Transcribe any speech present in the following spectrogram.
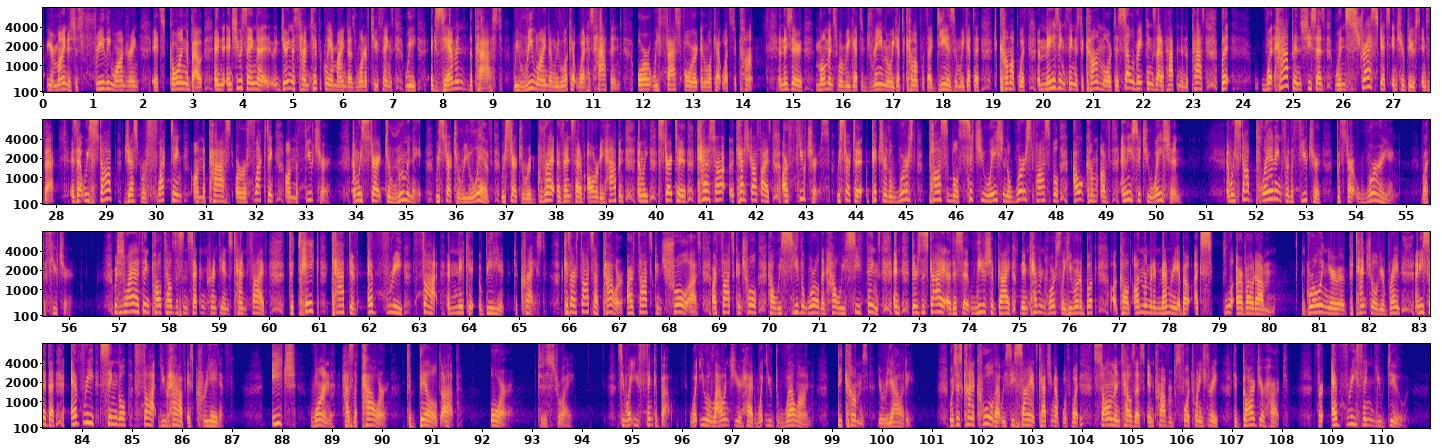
your mind is just freely wandering. It's going about. And, and she was saying that during this time, typically our mind does one of two things. We examine the past, we rewind and we look at what has happened, or we fast forward and look at what's to come. And these are moments where we get to dream and we get to come up with ideas and we get to, to come up with amazing things to come or to celebrate things that have happened in the past. But what happens, she says, when stress gets introduced into that, is that we stop just reflecting on the past or reflecting on the future. And we start to ruminate. We start to relive. We start to regret events that have already happened. And we start to catastrophize our futures. We start to picture the worst possible situation, the worst possible outcome of any situation. And we stop planning for the future, but start worrying about the future. Which is why I think Paul tells us in 2 Corinthians 10:5 to take captive every thought and make it obedient to Christ. Because our thoughts have power. Our thoughts control us. Our thoughts control how we see the world and how we see things. And there's this guy, uh, this uh, leadership guy named Kevin Horsley. He wrote a book uh, called Unlimited Memory about expl- or about um, growing your potential of your brain. And he said that every single thought you have is creative. Each one has the power to build up or to destroy. See, what you think about, what you allow into your head, what you dwell on becomes your reality. Which is kind of cool that we see science catching up with what Solomon tells us in Proverbs 4:23 to guard your heart for everything you do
